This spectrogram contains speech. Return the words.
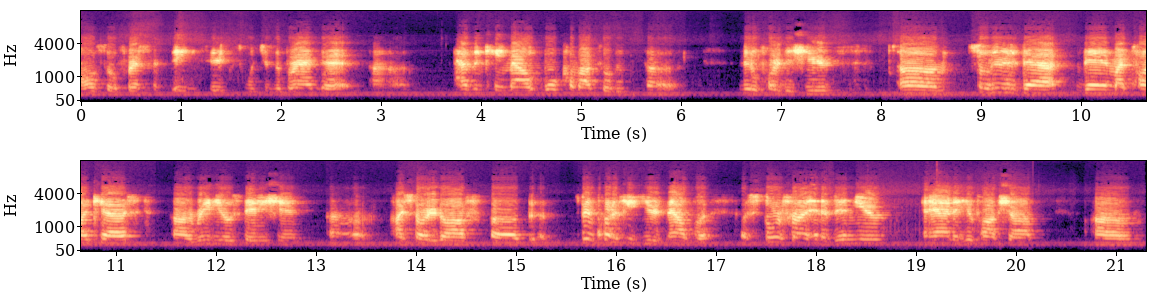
also Fresh Since '86, which is a brand that uh, hasn't came out, won't come out till the uh, middle part of this year. Um, so there's that. Then my podcast, uh, radio station. Um, I started off. Uh, it's been quite a few years now, but a storefront and a venue and a hip hop shop, um,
